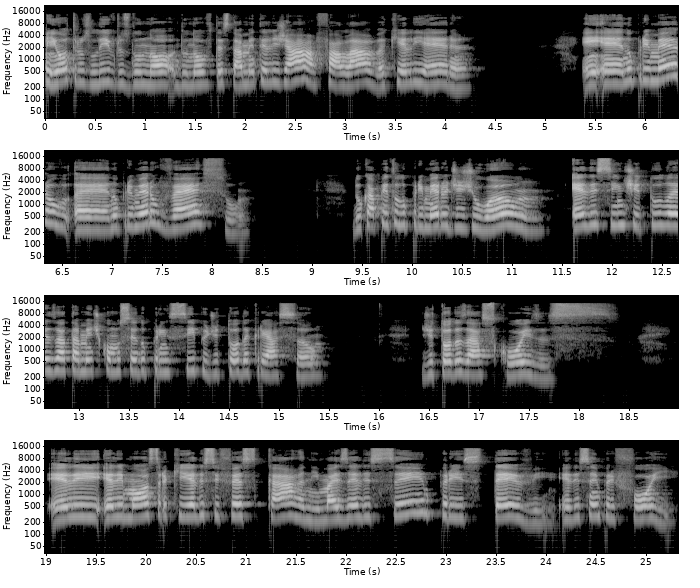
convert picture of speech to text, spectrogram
em outros livros do, no, do Novo Testamento, ele já falava que ele era. Em, é, no, primeiro, é, no primeiro verso do capítulo 1 de João, ele se intitula exatamente como sendo o princípio de toda a criação de todas as coisas. Ele, ele mostra que ele se fez carne, mas ele sempre esteve, ele sempre foi.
